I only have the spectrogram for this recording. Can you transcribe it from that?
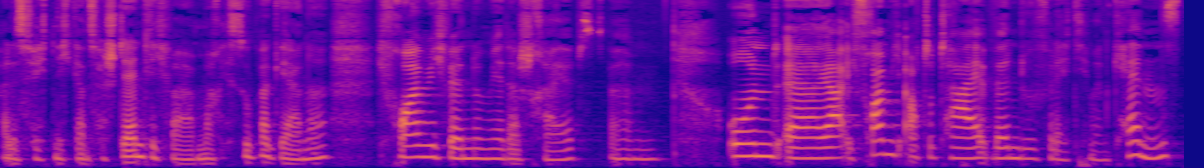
weil es vielleicht nicht ganz verständlich war, mache ich super gerne. Ich freue mich, wenn du mir da schreibst. Ähm, und äh, ja, ich freue mich auch total, wenn du vielleicht jemanden kennst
